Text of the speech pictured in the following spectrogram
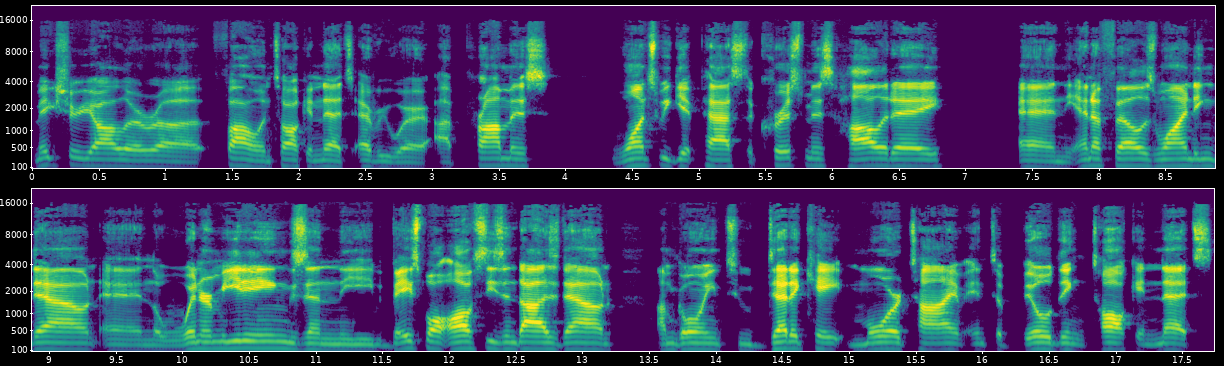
Make sure y'all are uh, following Talking Nets everywhere. I promise once we get past the Christmas holiday and the NFL is winding down and the winter meetings and the baseball offseason dies down, I'm going to dedicate more time into building talking Nets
